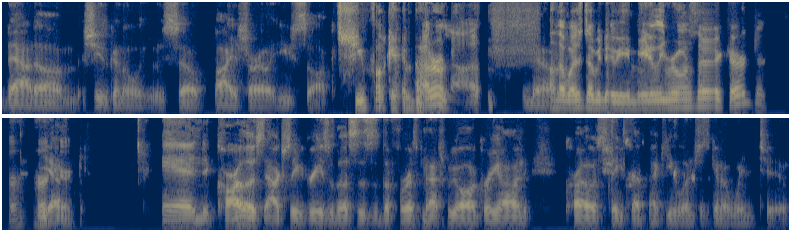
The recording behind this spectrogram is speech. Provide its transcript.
that um she's gonna lose. So bye, Charlotte. You suck. She fucking better not. No. Otherwise, WWE immediately ruins their character or her yep. character. And Carlos actually agrees with us. This is the first match we all agree on. Carlos thinks that Becky Lynch is gonna win too.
